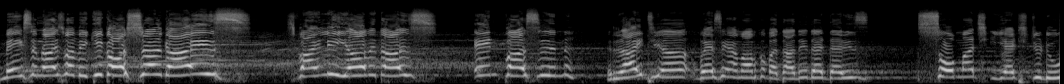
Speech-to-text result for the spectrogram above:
make some noise for Vicky Kaushal guys finally here with us in person right here वैसे हम आपको बता दें that there is so much yet to do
